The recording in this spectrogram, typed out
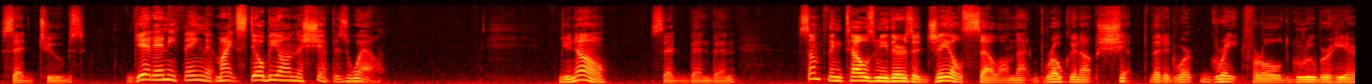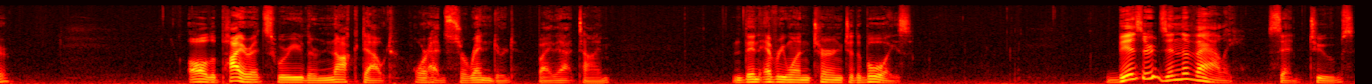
said Tubes. Get anything that might still be on the ship as well. You know, said Ben Ben, something tells me there's a jail cell on that broken up ship that'd work great for old Gruber here. All the pirates were either knocked out or had surrendered by that time. And then everyone turned to the boys. Blizzards in the valley, said Tubes.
